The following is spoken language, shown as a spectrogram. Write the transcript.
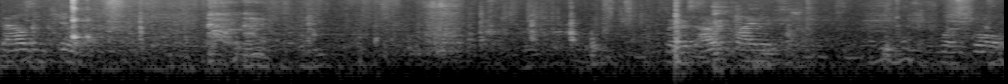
thousand kilowatts. whereas our requirement was for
